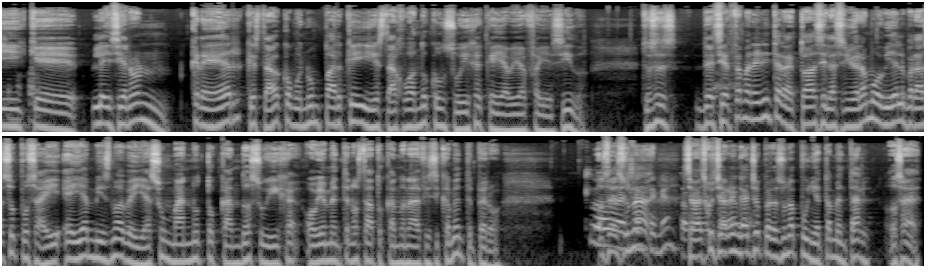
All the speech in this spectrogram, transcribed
y que le hicieron creer que estaba como en un parque y estaba jugando con su hija que ya había fallecido. Entonces, de cierta manera interactuaba. Si la señora movía el brazo, pues ahí ella misma veía su mano tocando a su hija. Obviamente no estaba tocando nada físicamente, pero. o sea, es una. Se va a escuchar engancho, pero es una puñeta mental. O sea,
